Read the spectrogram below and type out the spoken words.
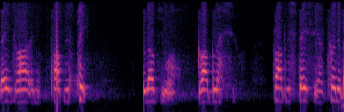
Thank God and Prophetess Pate. Love you all. God bless you. Prophetess Stacy, I turn it back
